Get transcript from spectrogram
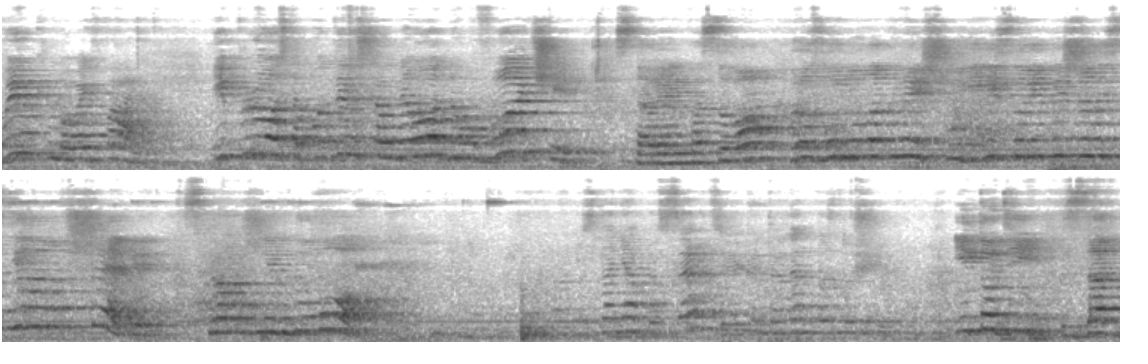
вимкнемо вайфай і просто подивився одне одного в очі. Старенька сова розгорнула книжку, її сторінки шелестіли в шепі справжніх думок. Знання по серцю, як інтернет по душі. І тоді за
